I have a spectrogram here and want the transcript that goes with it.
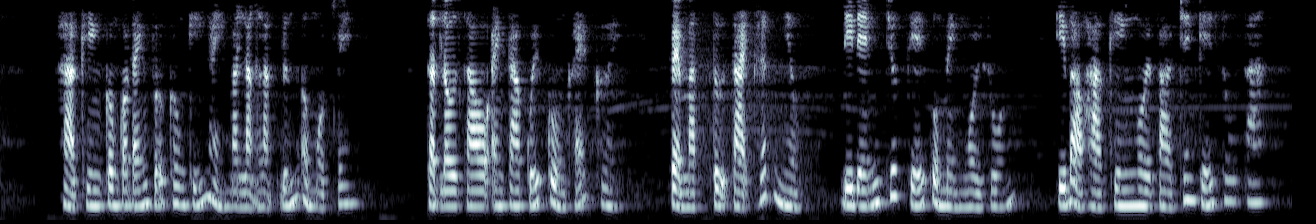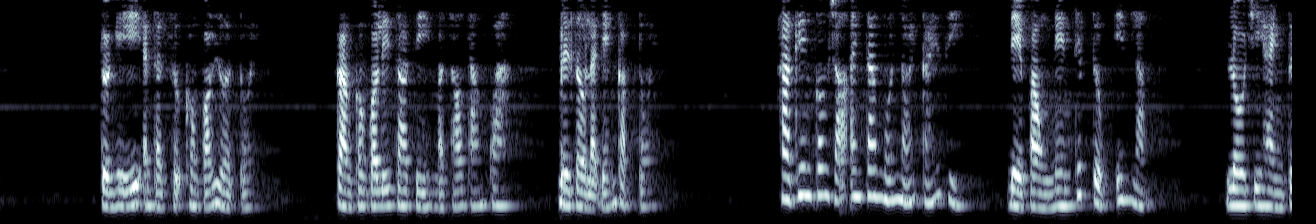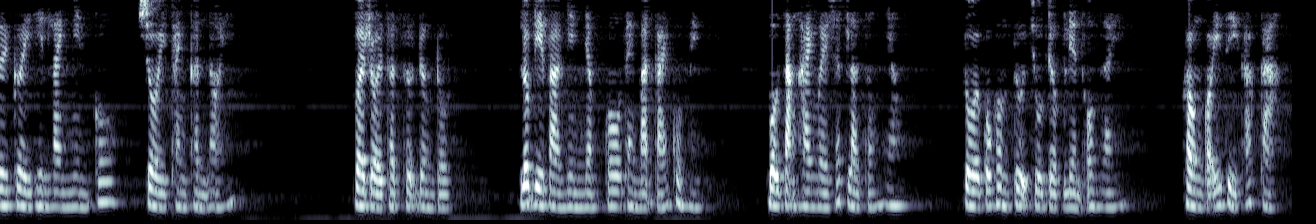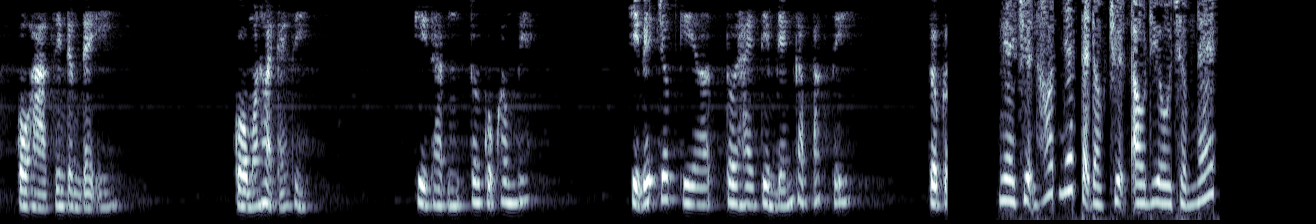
Hà Kinh không có đánh vỡ không khí này mà lặng lặng đứng ở một bên. Thật lâu sau anh ta cuối cùng khẽ cười, vẻ mặt tự tại rất nhiều, đi đến trước ghế của mình ngồi xuống, ý bảo Hà Kinh ngồi vào trên ghế sofa. Tôi nghĩ em thật sự không có lừa tôi. Càng không có lý do gì mà 6 tháng qua, bây giờ lại đến gặp tôi. Hà Kinh không rõ anh ta muốn nói cái gì, để phòng nên tiếp tục im lặng. Lô Chi Hành tươi cười hiền lành nhìn cô, rồi thành khẩn nói. Vừa rồi thật sự đường đột. Lúc đi vào nhìn nhầm cô thành bạn gái của mình. Bộ dạng hai người rất là giống nhau. Tôi cũng không tự chủ được liền ôm lấy. Không có ý gì khác cả, cô Hà xin đừng để ý. Cô muốn hỏi cái gì? Kỳ thật tôi cũng không biết. Chỉ biết trước kia tôi hay tìm đến gặp bác sĩ. tôi Nghe chuyện hot nhất tại đọc truyện audio.net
